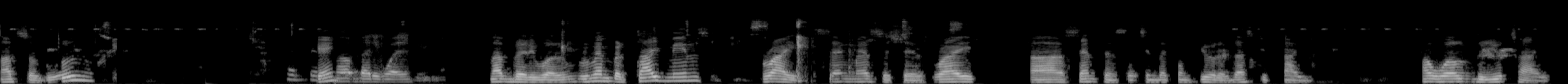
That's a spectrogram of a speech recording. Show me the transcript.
not so good. Okay, Not very well. not very well. Remember, type means write, send messages, write uh, sentences in the computer. That's to type. How well do you type?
